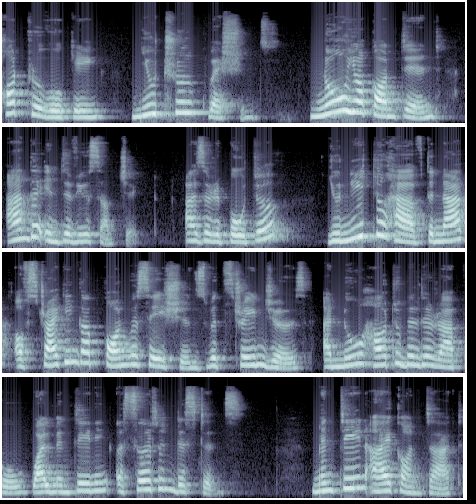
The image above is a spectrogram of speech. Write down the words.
thought provoking, neutral questions. Know your content and the interview subject. As a reporter, you need to have the knack of striking up conversations with strangers and know how to build a rapport while maintaining a certain distance. Maintain eye contact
